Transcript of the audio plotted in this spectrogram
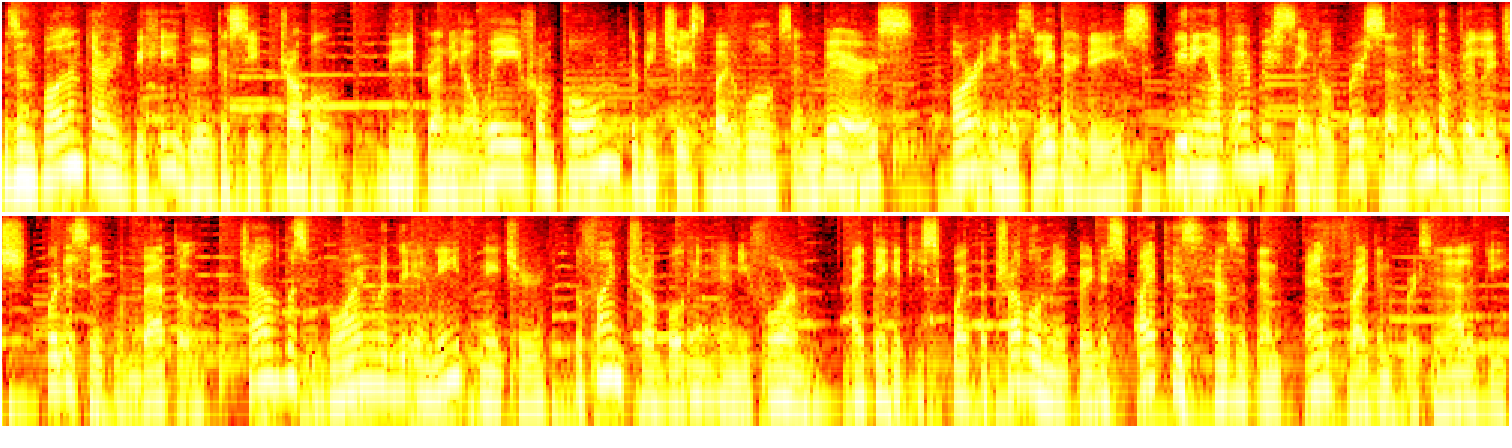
his involuntary behavior to seek trouble, be it running away from home to be chased by wolves and bears, or in his later days, beating up every single person in the village for the sake of battle. Childe was born with the innate nature to find trouble in any form. I take it he's quite a troublemaker despite his hesitant and frightened personality.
